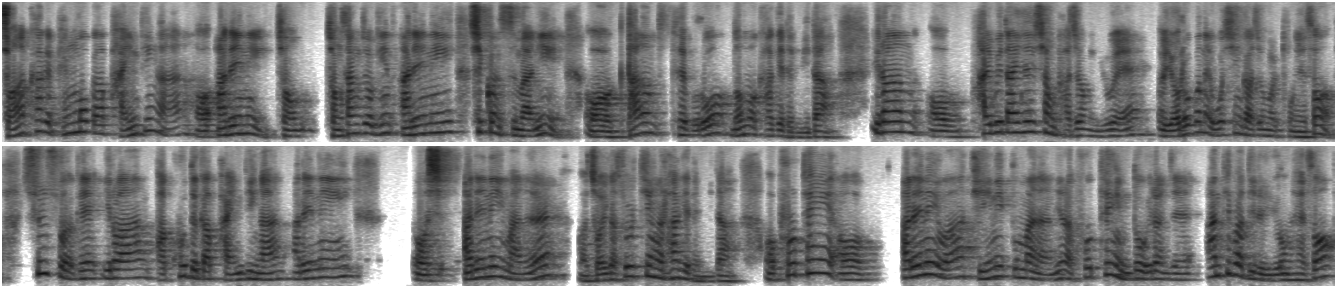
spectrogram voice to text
정확하게 백모가 바인딩한 어, RNA, 정, 정상적인 RNA 시퀀스만이 어, 다음 스텝으로 넘어가게 됩니다. 이러한 어, 하이브리다이제이션 과정 이후에 어, 여러 번의 워싱 과정을 통해서 순수하게 이러한 바코드가 바인딩한 RNA RNA만을 어, 저희가 솔팅을 하게 됩니다. 어, 프로테인, 어, RNA와 DNA뿐만 아니라 프로테인도 이런 이제 안티바디를 이용해서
